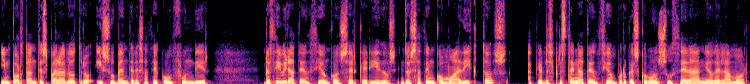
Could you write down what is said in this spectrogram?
importantes para el otro y su mente les hace confundir recibir atención con ser queridos. Entonces se hacen como adictos a que les presten atención porque es como un sucedáneo del amor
